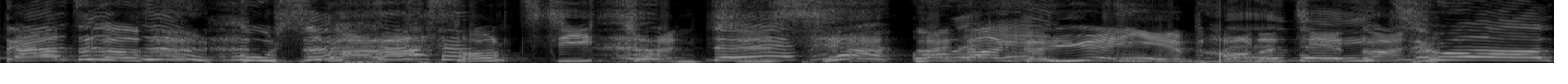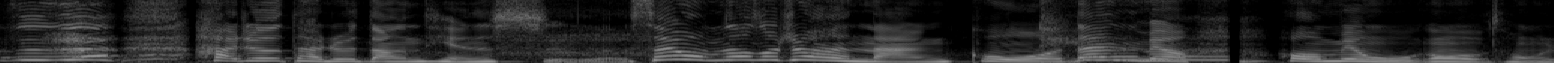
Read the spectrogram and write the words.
等下这个故事马拉松急转直下，来到一个越野跑的阶段没。错，就是他就他就当天使了，所以我们那时候就很难过，但是没有后面我跟我同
